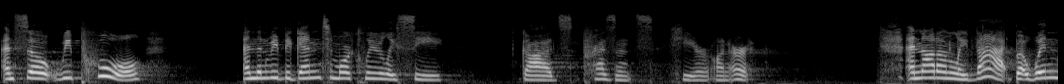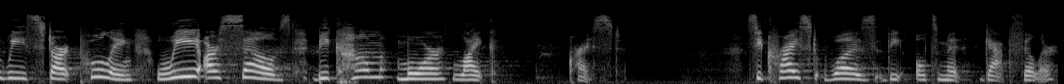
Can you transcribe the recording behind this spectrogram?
And so we pool, and then we begin to more clearly see God's presence here on earth. And not only that, but when we start pooling, we ourselves become more like Christ. See, Christ was the ultimate gap filler.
